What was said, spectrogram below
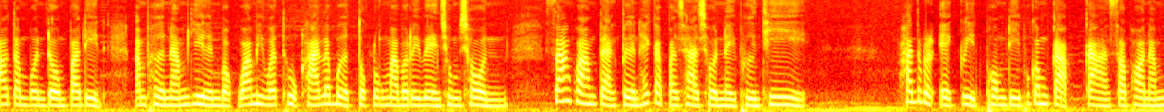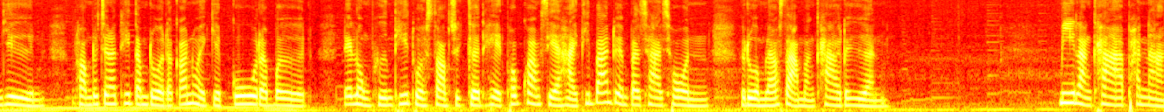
9 ตำบลโดมประดิษฐ์อำเภอน้ำยืน บอกว่ามีวัตถุคล้ายระเบิดตกลงมาบริเวณชุมชน สร้างความแตกตื่นให้กับประชาชนในพื้นที่ พันตำรวจเอกกฤษพรมดีผู้กำกับการสพน้ำยืน พร้อมด้วยเจ้าหน้าที่ตำรวจและก็หน่วยเก็บกู้ระเบิด ได้ลงพื้นที่ตรวจสอบจุดเกิดเหตุ พบความเสียหายที่บ้านเรือนประชาชน รวมแล้ว 3 หลังคาเรือน มีหลังคาผนัง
